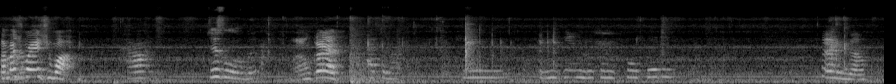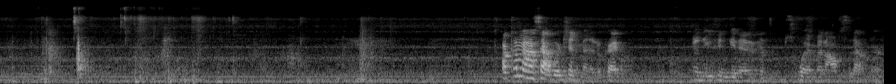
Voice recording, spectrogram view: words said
How much ranch you want? Huh? Just a little bit. Okay. That's enough. Hmm, anything looking full Katie? I don't know. I'll come outside with you in a minute, okay? And you can get in and swim and I'll sit out there.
